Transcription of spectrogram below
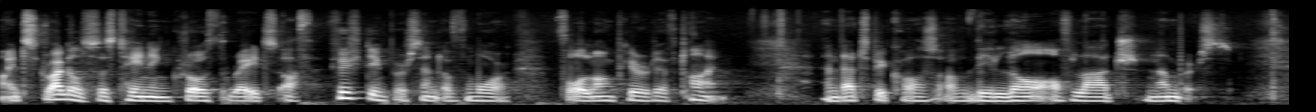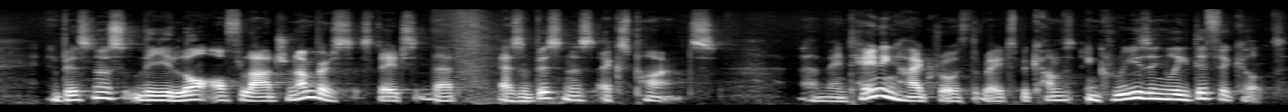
might struggle sustaining growth rates of 15% or more for a long period of time. And that's because of the law of large numbers. In business, the law of large numbers states that as a business expands, uh, maintaining high growth rates becomes increasingly difficult.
